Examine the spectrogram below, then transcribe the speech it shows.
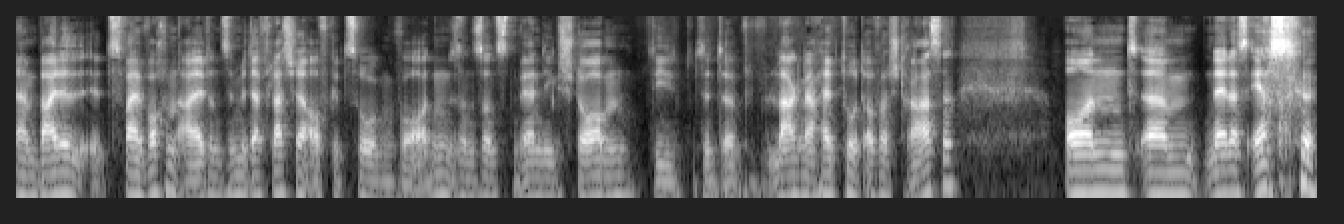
ähm, beide zwei Wochen alt und sind mit der Flasche aufgezogen worden. Ansonsten wären die gestorben. Die sind, lagen da halbtot auf der Straße. Und ähm, ne, das erste,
